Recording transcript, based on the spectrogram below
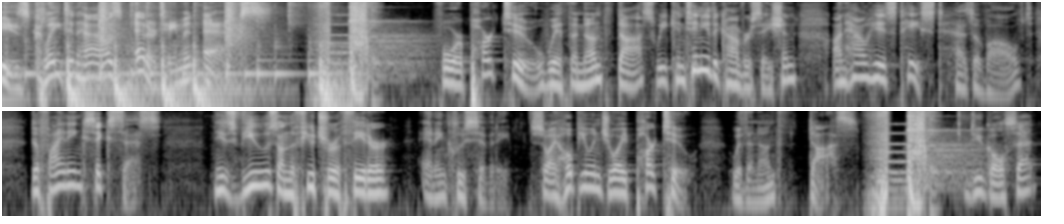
is Clayton Howe's Entertainment X. For part two with Ananth Das, we continue the conversation on how his taste has evolved, defining success, his views on the future of theater, and inclusivity. So I hope you enjoy part two with Ananth Das. Do you goal set?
